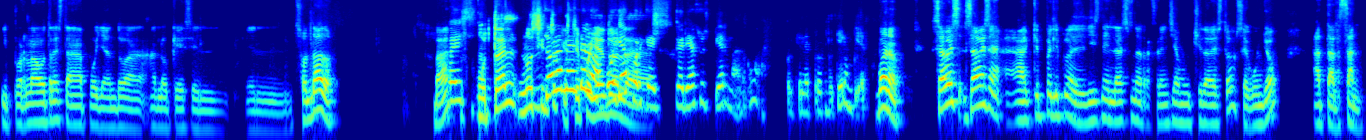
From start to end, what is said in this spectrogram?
y por la otra está apoyando a, a lo que es el, el soldado. ¿Va? Pues como tal, no siento que esté solamente lo apoyando a apoya las- porque quería sus piernas, ¿no? Porque le prometieron piernas. Bueno, ¿sabes, ¿sabes a, a qué película de Disney le hace una referencia muy chida a esto, según yo? A Tarzán.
